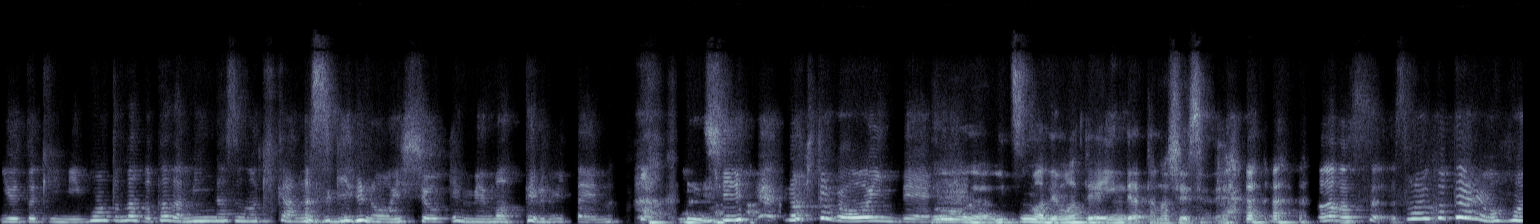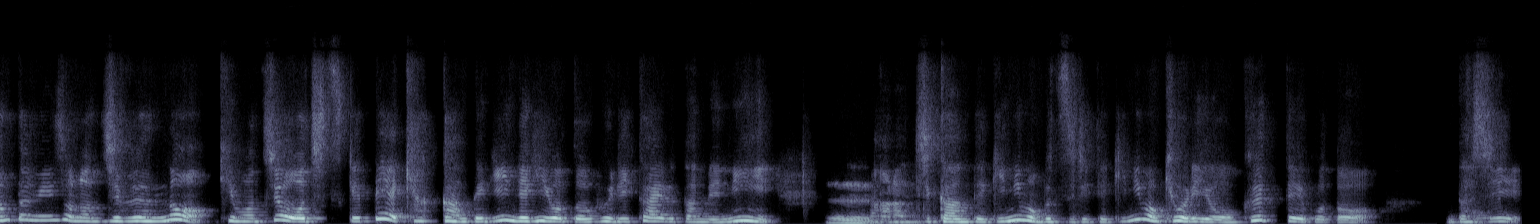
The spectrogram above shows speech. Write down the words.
いう時に本当なんかただみんなその期間が過ぎるのを一生懸命待ってるみたいな感じの人が多いんでそうだよ。いつまで待てばいいんだよって話ですよね。だからそそういうことよりも本当にその自分の気持ちを落ち着けて客観的に出来事を振り返るためにうんだから時間的にも物理的にも距離を置くっていうことだし、うん、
